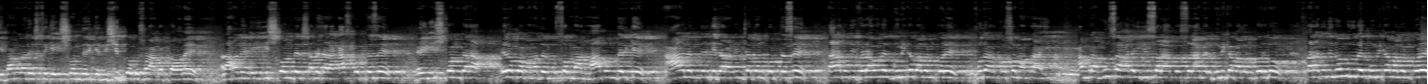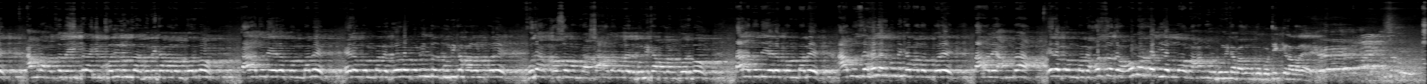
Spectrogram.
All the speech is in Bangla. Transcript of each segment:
এই বাংলাদেশ থেকে ইস্কনদেরকে নিষিদ্ধ ঘোষণা করতে হবে। নাহলে এই ইস্কনদের সাথে যারা কাজ করতেছে, এই ইস্কন যারা এরকম আমাদের মুসলমান মা বোনদেরকে, আলেমদেরকে যারা নির্যাতন করতেছে, তারা যদি ফেরাউনের ভূমিকা পালন করে, খুদার কসম আমরা আমরা মুসা আলাইহি সালামের ভূমিকা পালন করব। তারা যদি নমরুদের ভূমিকা পালন করে, আমরা হজরত ইব্রাহিম খলিলুল্লাহর ভূমিকা পালন করব। তারা যদি এরকমভাবে এরকমভাবে গৌরব গোবিন্দর ভূমিকা পালন করে, খুদার কসম আমরা শাহজালালের ভূমিকা পালন করব। তারা যদি এরকমভাবে আবু জাহেলের ভূমিকা পালন করে, তাহলে আমরা এরকমভাবে হজরত অমর রাজিয়াল্লাহ ভূমিকা পালন করব, ঠিক কিনা বলে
